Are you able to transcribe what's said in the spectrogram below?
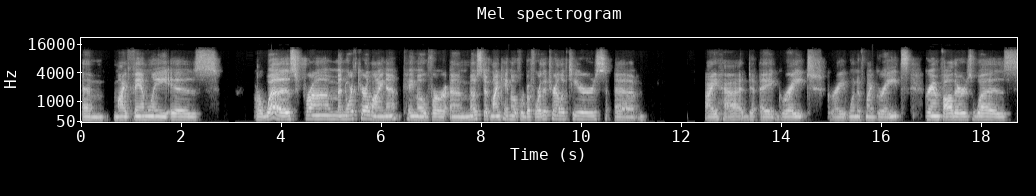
Um, my family is or was from North Carolina, came over. Um, most of mine came over before the Trail of Tears. Um, I had a great, great one of my greats grandfathers was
